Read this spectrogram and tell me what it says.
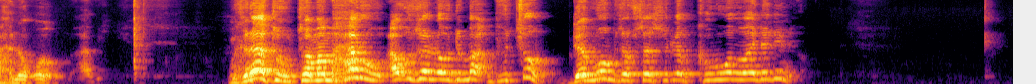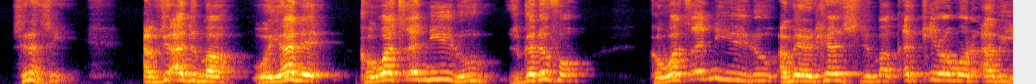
ማሕነቆ ዓብ ምክንያቱ እቶም ኣምሓሩ ኣብኡ ዘለዉ ድማ ብፍፁም ደሞም ዘፍሰስሎም ክህብዎም ኣይደልን እዮም ስለዚ ኣብዚኣ ድማ ወያነ ከዋፅአኒ ኢሉ ዝገደፎ ከዋፅአኒ ኢሉ ኣሜሪካንስ ድማ ቀርቂሮሞን ኣብይ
